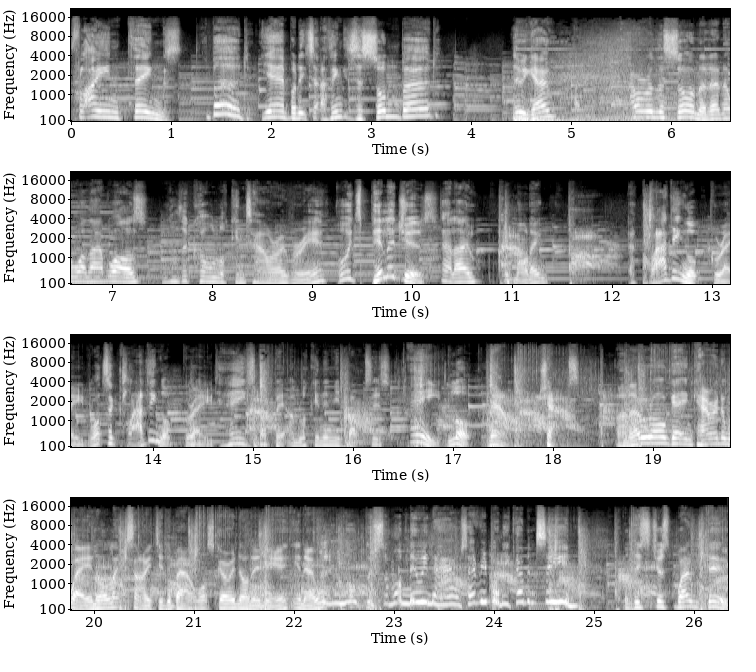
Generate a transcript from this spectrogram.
flying things. A bird. Yeah, but it's I think it's a sunbird. There we go. Tower of the Sun. I don't know what that was. Another cool looking tower over here. Oh, it's pillagers. Hello. Good morning. A cladding upgrade. What's a cladding upgrade? Hey, stop it. I'm looking in your boxes. Hey, look. Now, chaps, I know we're all getting carried away and all excited about what's going on in here. You know, look, there's someone new in the house. Everybody come and see him. But this just won't do.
